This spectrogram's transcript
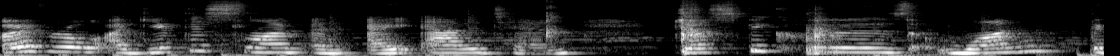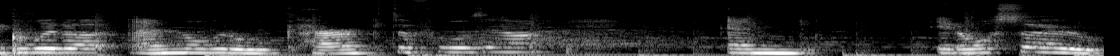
Overall, I give this slime an 8 out of 10 just because one, the glitter and the little character falls out and it also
